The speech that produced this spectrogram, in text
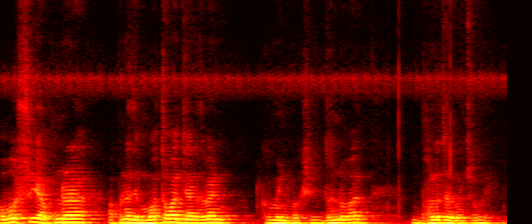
অবশ্যই আপনারা, আপনাদের মতামত জানাতে পারেন কমেন্ট বক্সে। ধন্যবাদ, ভালো থাকবেন সবাই।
